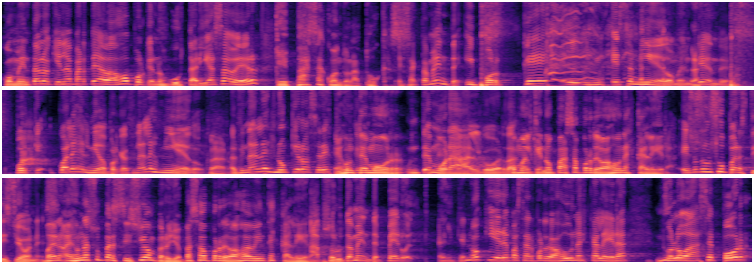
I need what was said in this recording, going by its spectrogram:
coméntalo aquí en la parte de abajo porque nos gustaría saber ¿Qué pasa cuando la tocas? exactamente y por qué el- ese miedo, ¿me entiendes? Porque, ¿Cuál es el miedo? Porque al final es miedo. Claro. Al final es no quiero hacer esto. Es un temor. Un temor a algo, ¿verdad? Como el que no pasa por debajo de una escalera. Eso son supersticiones. Bueno, es una superstición, pero yo he pasado por debajo de 20 escaleras. Absolutamente. Pero el, que no quiere pasar por debajo de una escalera no lo hace por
